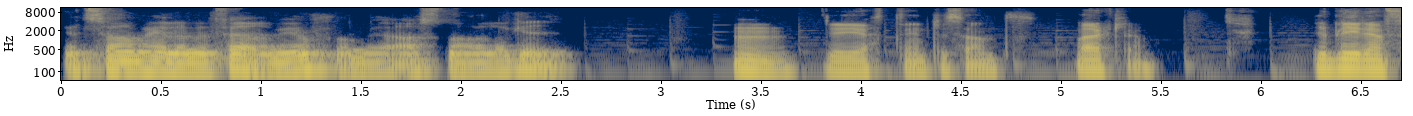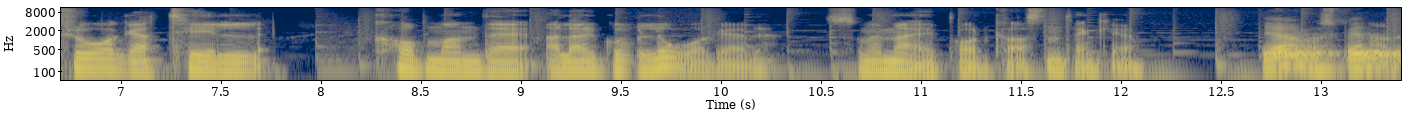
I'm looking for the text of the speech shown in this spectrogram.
ett samhälle med färre människor med astma och allergi? Mm, det är jätteintressant, verkligen. Det blir en fråga till kommande allergologer som är med i podcasten, tänker jag. Ja, vad spännande.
